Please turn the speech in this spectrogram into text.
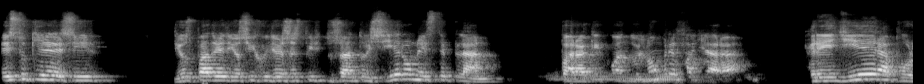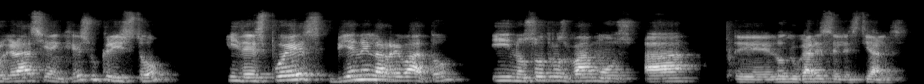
Esto quiere decir Dios Padre, Dios Hijo y Dios Espíritu Santo hicieron este plan para que cuando el hombre fallara, creyera por gracia en Jesucristo y después viene el arrebato y nosotros vamos a eh, los lugares celestiales.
